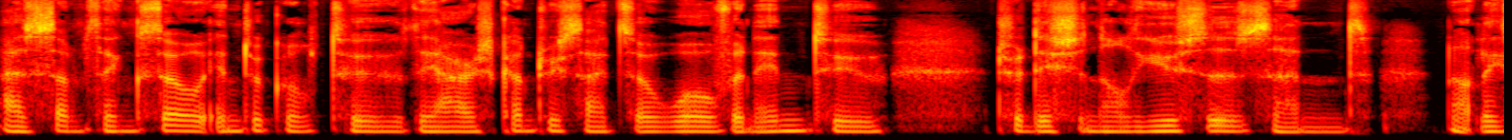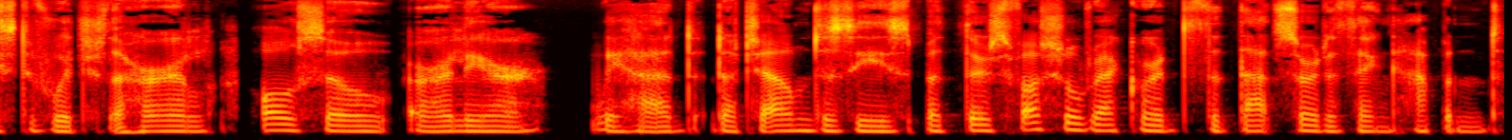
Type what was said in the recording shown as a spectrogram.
as something so integral to the Irish countryside, so woven into traditional uses, and not least of which the hurl. Also, earlier we had Dutch elm disease, but there's fossil records that that sort of thing happened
